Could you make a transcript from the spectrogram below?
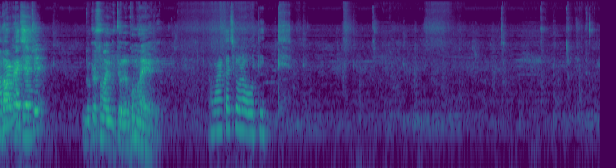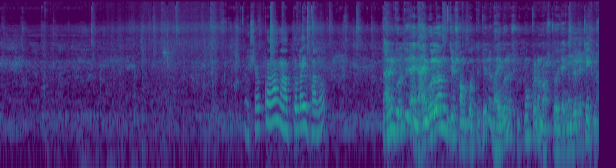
আমার কাছে- দুটোর সময় চলে ঘুম হয়ে গেছে। আমার কাছে ওরা অতীত। এসব কথা না তোলাই ভালো। আমি বলতে চাই না আমি বললাম যে সম্পত্তির জন্য ভাই বোনের সম্পর্কটা নষ্ট হয়ে যায় কিন্তু এটা ঠিক না।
